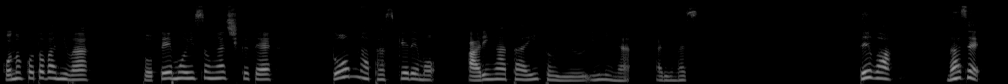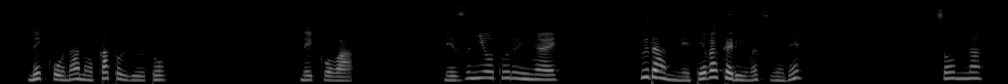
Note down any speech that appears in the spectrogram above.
この言葉にはとても忙しくてどんな助けでもありがたいという意味があります。ではなぜ猫なのかというと猫はネズミを取る以外普段寝てばかりいますよね。そんな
